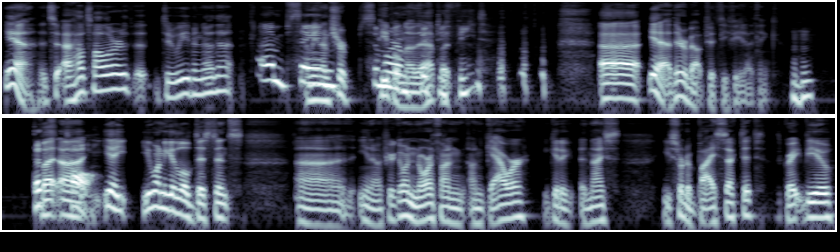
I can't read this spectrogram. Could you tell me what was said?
Yeah, it's uh, how tall are? The, do we even know that? I'm saying I mean, I'm sure people know around that, 50 but- feet. Uh, yeah, they're about fifty feet, I think. That's but uh, tall. yeah, you, you want to get a little distance. Uh, you know, if you're going north on on Gower, you get a, a nice. You sort of bisect it. It's a great view.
